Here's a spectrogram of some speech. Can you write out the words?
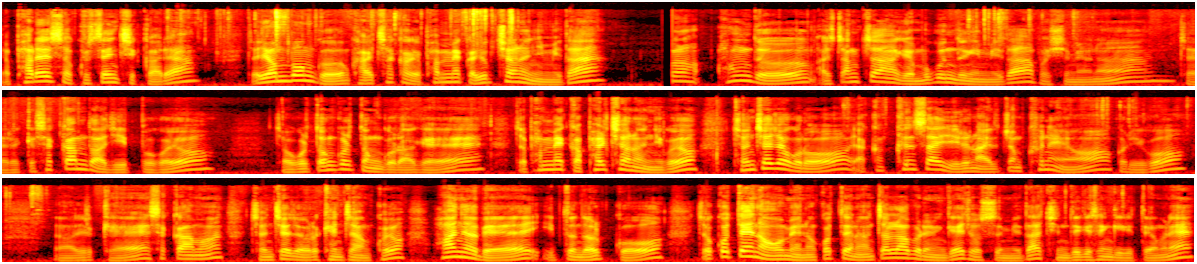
8에서 9cm 가량 자, 연봉금 가격 착하게 판매가 6,000원입니다. 홍등 아주 짱짱하게 묵은 등입니다. 보시면은 자 이렇게 색감도 아주 이쁘고요. 저걸 동글동글하게 자 판매가 8,000원이고요. 전체적으로 약간 큰 사이즈 이런 아이도 좀 크네요. 그리고 어, 이렇게 색감은 전체적으로 괜찮고요. 환엽에 입도 넓고 저 꽃대 나오면은 꽃대는 잘라버리는 게 좋습니다. 진드기 생기기 때문에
